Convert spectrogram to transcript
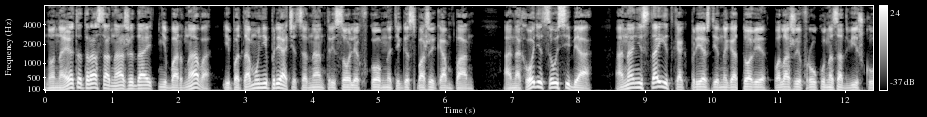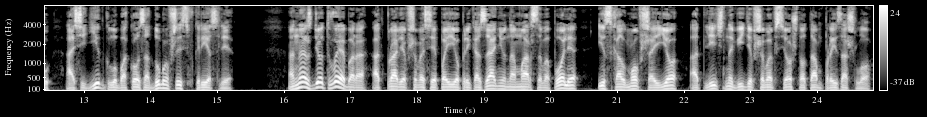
но на этот раз она ожидает не Барнава и потому не прячется на антресолях в комнате госпожи Кампан, а находится у себя. Она не стоит, как прежде, наготове, положив руку на задвижку, а сидит, глубоко задумавшись в кресле. Она ждет Вебера, отправившегося по ее приказанию на Марсово поле, из холмов Шайо, отлично видевшего все, что там произошло.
